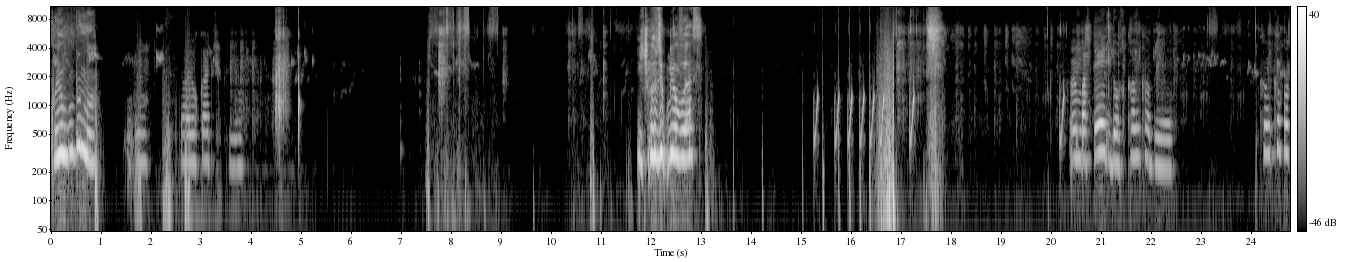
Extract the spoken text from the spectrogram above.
Koyun buldun mu? daha yukarı çıkıyor. Hiç gözükmüyor bu yaz. Ben bak değil dost kanka bir. Kanka bak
